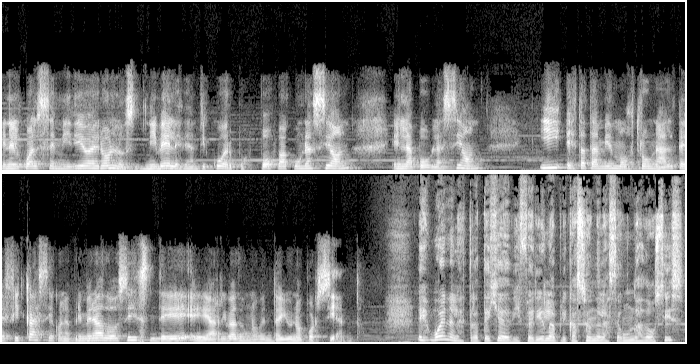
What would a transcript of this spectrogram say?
en el cual se midieron los niveles de anticuerpos post vacunación en la población y esta también mostró una alta eficacia con la primera dosis de eh, arriba de un 91%. ¿Es buena la estrategia de diferir la aplicación de las segundas dosis?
